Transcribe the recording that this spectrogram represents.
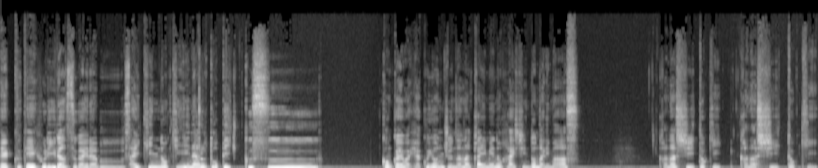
テック系フリーランスが選ぶ最近の気になるトピックス。今回は147回目の配信となります。悲しい時、悲しい時。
